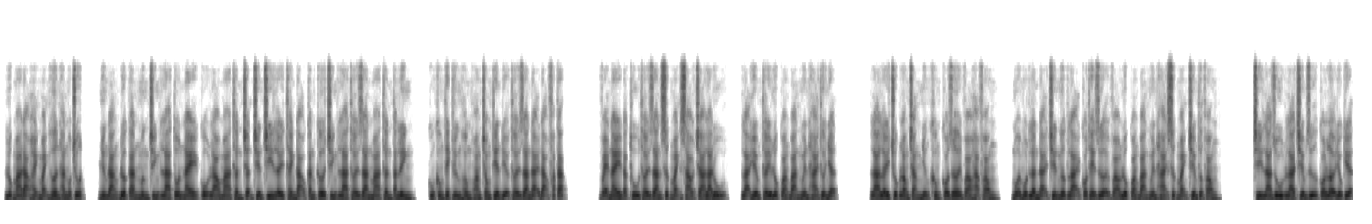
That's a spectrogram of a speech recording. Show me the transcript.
Lúc ma đạo hạnh mạnh hơn hắn một chút, nhưng đáng được ăn mừng chính là tôn này cổ lão ma thần trận chiến chi lấy thành đạo căn cơ chính là thời gian ma thần tàn linh, cũng không thích đứng hồng hoang trong thiên địa thời gian đại đạo phát tắc. Vẻ này đặc thù thời gian sức mạnh xảo trá là đủ, lại hiếm thấy lúc quang bản nguyên hải thừa nhận. Là lấy trúc long chẳng những không có rơi vào hạ phong, mỗi một lần đại chiến ngược lại có thể dựa vào lúc quang bản nguyên hải sức mạnh chiếm thượng phong. Chỉ là dù là chiếm giữ có lợi điều kiện,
